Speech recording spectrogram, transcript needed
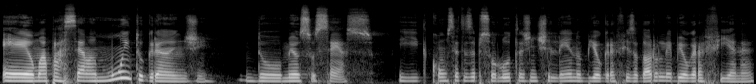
é uma parcela muito grande do meu sucesso. E com certeza absoluta, a gente lendo biografias, adoro ler biografia, né?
